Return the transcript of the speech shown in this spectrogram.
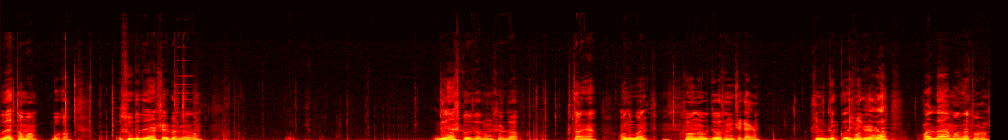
Ve tamam. Kadar. Şurada dirençler görüyorum. Direnç görüyorum şurada. Bir tane. Onu ben sonra videosunu çekerim. Şimdilik görüşmek üzere. Allah'a emanet olun.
